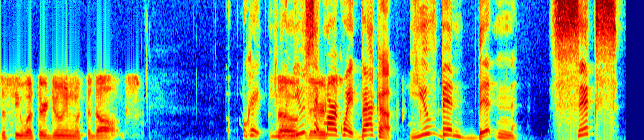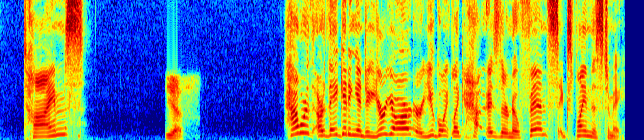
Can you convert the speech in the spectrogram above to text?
to see what they're doing with the dogs. Okay, So when you said Mark, wait, back up. You've been bitten six times. Yes. How are are they getting into your yard? Or are you going like? How, is there no fence? Explain this to me.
